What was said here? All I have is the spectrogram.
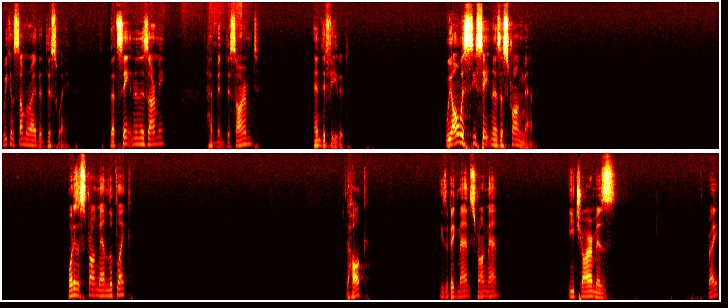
We can summarize it this way that Satan and his army have been disarmed and defeated. We always see Satan as a strong man. What does a strong man look like? The Hulk? He's a big man, strong man. Each arm is, right?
